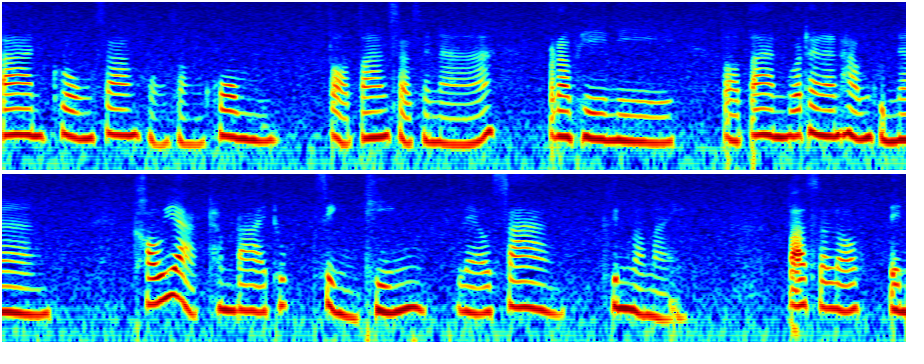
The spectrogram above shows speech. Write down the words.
ต้านโครงสร้างของสังคม ต่อต้านศาสนา ประเพณี ต่อต้านวัฒนธรรมขุนนาง เขาอยากทำลายทุกสิ่งทิ้งแล้วสร้างขึ้นมาใหม่ปาสลอฟเป็น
